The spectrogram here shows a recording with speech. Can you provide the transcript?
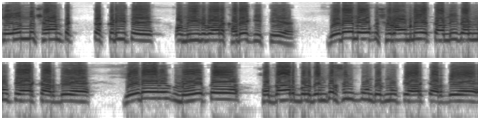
ਚੋਣ ਨਿਸ਼ਾਨ ਤੱਕ- ਤੱਕੜੀ ਤੇ ਉਮੀਦਵਾਰ ਖੜੇ ਕੀਤੇ ਆ ਜਿਹੜੇ ਲੋਕ ਸ਼੍ਰੋਮਣੀ ਅਕਾਲੀ ਦਲ ਨੂੰ ਪਿਆਰ ਕਰਦੇ ਆ, ਜਿਹੜੇ ਲੋਕ ਸਰਦਾਰ ਬਲਵਿੰਦਰ ਸਿੰਘ ਭੁੰਦੜ ਨੂੰ ਪਿਆਰ ਕਰਦੇ ਆ,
